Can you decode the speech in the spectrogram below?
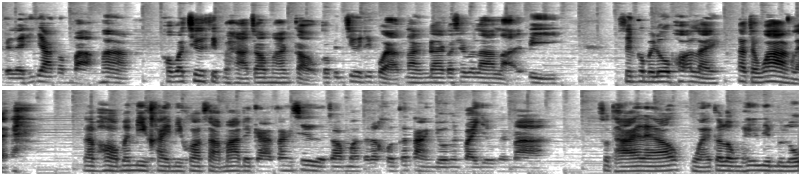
เป็นอะไรที่ยากลำบากมาก เพราะว่าชื่อสิบมหาจอมารเก่าก็เป็นชื่อที่กว่าตั้งได้ก็ใช้เวลาหลายปี ซึ่งก็ไม่รู้เพราะอะไร น่าจะว่างแหละ แล้วพอไม่มีใครมีความสามารถในการตั้งชื่อ จอมมารแต่ละคนก็ต่างโยนกันไปโยนกันมา สุดท้ายแล้วหวยก็ลงไปที่ริมารุ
